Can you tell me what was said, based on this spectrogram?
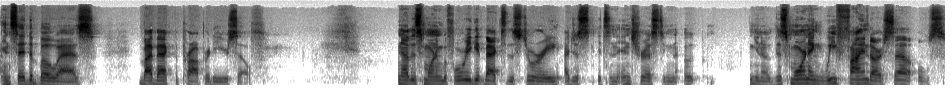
and said to Boaz, Buy back the property yourself. Now, this morning, before we get back to the story, I just, it's an interesting, uh, you know, this morning we find ourselves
